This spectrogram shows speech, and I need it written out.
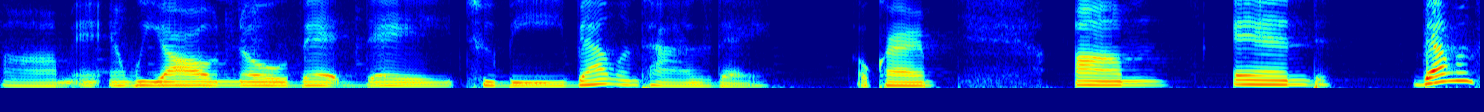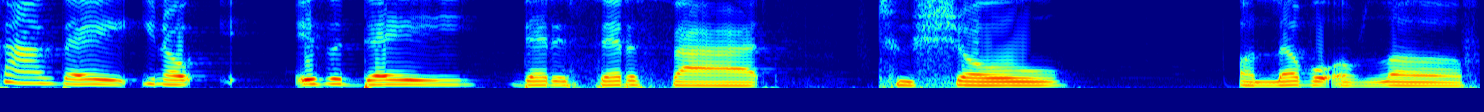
um, and, and, we all know that day to be Valentine's Day, okay? Um, and Valentine's Day, you know, is a day that is set aside to show a level of love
